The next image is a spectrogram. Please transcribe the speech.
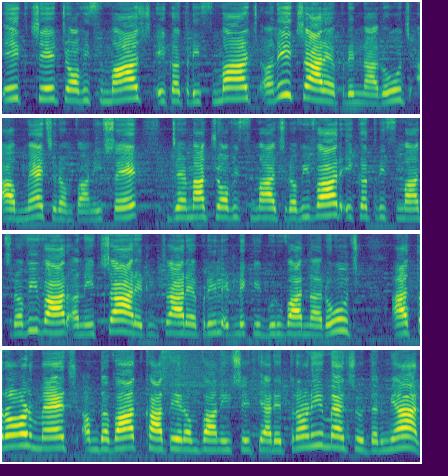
એક છે ચોવીસ માર્ચ, એકત્રીસ માર્ચ અને ચાર એપ્રિલના રોજ આ મેચ રમવાની છે. જેમાં ચોવીસ માર્ચ રવિવાર, એકત્રીસ માર્ચ રવિવાર અને ચાર એટલે ચાર એપ્રિલ એટલે કે ગુરુવારના રોજ આ ત્રણ મેચ અમદાવાદ ખાતે રમવાની છે. ત્યારે ત્રણેય મેચો દરમિયાન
